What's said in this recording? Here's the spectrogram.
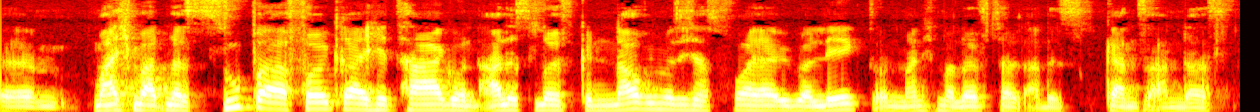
Ähm, manchmal hat man super erfolgreiche Tage und alles läuft genau, wie man sich das vorher überlegt. Und manchmal läuft halt alles ganz anders.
